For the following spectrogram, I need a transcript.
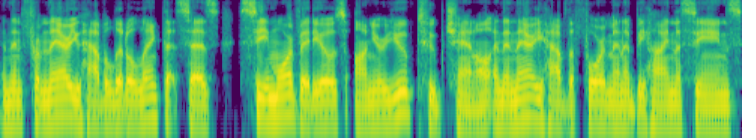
And then from there, you have a little link that says, see more videos on your YouTube channel. And then there you have the four minute behind the scenes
